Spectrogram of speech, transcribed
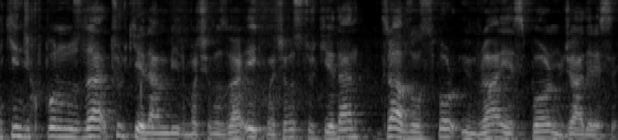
İkinci kuponumuzda Türkiye'den bir maçımız var. İlk maçımız Türkiye'den Trabzonspor Ümraniye Spor mücadelesi.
